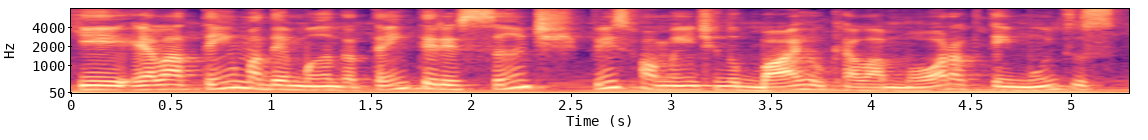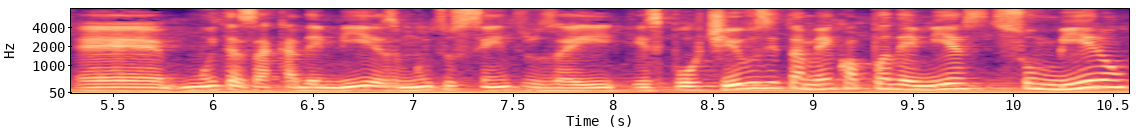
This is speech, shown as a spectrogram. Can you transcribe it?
que ela tem uma demanda até interessante, principalmente no bairro que ela mora, que tem muitos, é, muitas academias, muitos centros aí esportivos e também com a pandemia sumiu sumiram,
